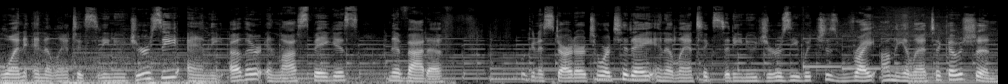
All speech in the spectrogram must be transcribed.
One in Atlantic City, New Jersey, and the other in Las Vegas, Nevada. We're going to start our tour today in Atlantic City, New Jersey, which is right on the Atlantic Ocean.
